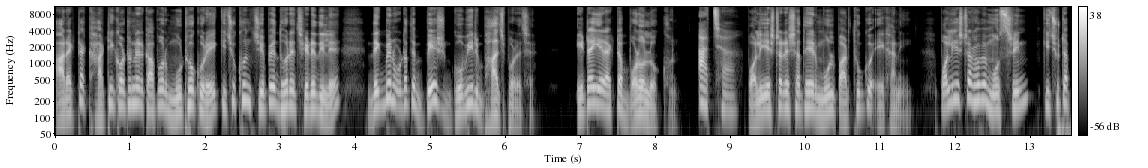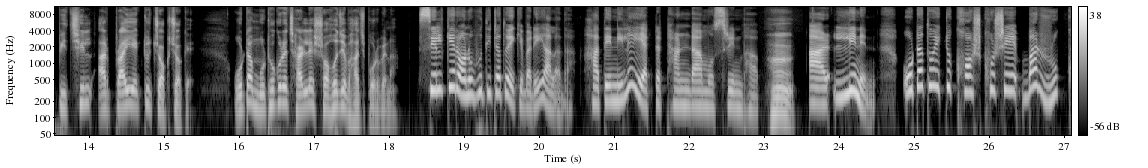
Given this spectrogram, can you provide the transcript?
আর একটা খাঁটি কটনের কাপড় মুঠো করে কিছুক্ষণ চেপে ধরে ছেড়ে দিলে দেখবেন ওটাতে বেশ গভীর ভাজ পড়েছে। এটাই এর একটা বড় লক্ষণ। আচ্ছা। পলিয়েস্টারের সাথে এর মূল পার্থক্য এখানেই। পলিয়েস্টার হবে মসৃণ কিছুটা পিচ্ছিল আর প্রায় একটু চকচকে। ওটা মুঠো করে ছাড়লে সহজে ভাঁজ পড়বে না। সিল্কের অনুভূতিটা তো একেবারেই আলাদা। হাতে নিলেই একটা ঠান্ডা মসৃণ ভাব। হ্যাঁ। আর লিনেন ওটা তো একটু খসখসে বা রুক্ষ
